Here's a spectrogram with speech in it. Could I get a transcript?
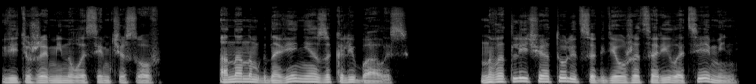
ведь уже минуло семь часов, она на мгновение заколебалась. Но в отличие от улицы, где уже царила темень,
